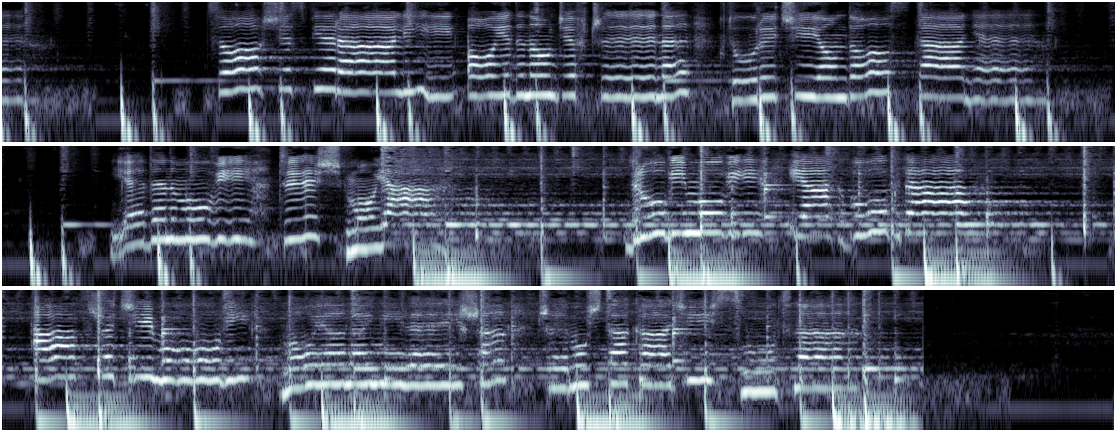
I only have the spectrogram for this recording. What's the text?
Co się spierali o jedną dziewczynę, który ci ją dostanie. Jeden mówi, tyś moja. Drugi mówi, jak Bóg da. A trzeci mówi, moja najmilejsza Czemuś taka dziś smutna.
